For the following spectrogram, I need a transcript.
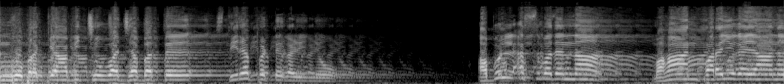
അൻഹു പ്രഖ്യാപിച്ചു വജബത്ത് സ്ഥിരപ്പെട്ടു കഴിഞ്ഞു. അബുൽ അസ്വദ് എന്ന മഹാൻ പറയുകയാണ്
